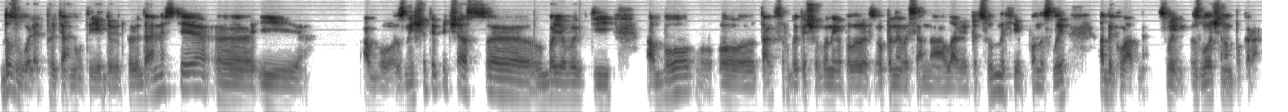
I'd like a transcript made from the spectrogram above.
дозволять притягнути їх до відповідальності е, і або знищити під час е, бойових дій, або о, так зробити, щоб вони опинилися, опинилися на лаві підсудних і понесли адекватне своїм злочинам покарання.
